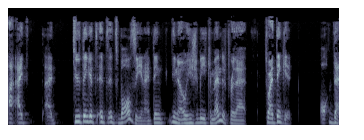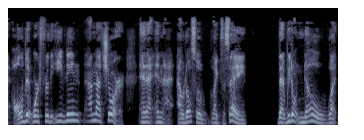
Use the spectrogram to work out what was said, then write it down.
I, I, I do think it's, it's, it's ballsy and I think, you know, he should be commended for that. Do I think it that all of it worked for the evening? I'm not sure. And I, and I would also like to say that we don't know what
